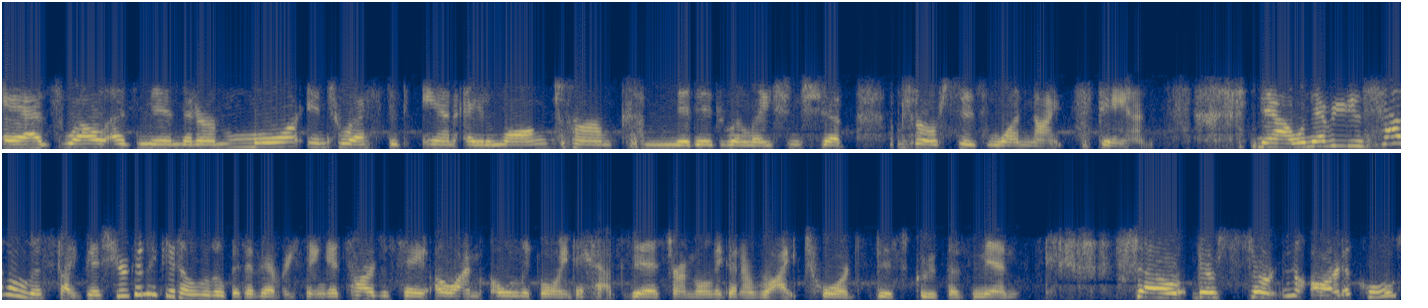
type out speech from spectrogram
as well as men that are more interested in a long-term committed relationship versus one-night stands. Now, whenever you have a list like this, you're going to get a little bit of everything. It's hard to say, oh, I'm only going to have this or I'm only going to write towards this group of men. So there's certain articles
